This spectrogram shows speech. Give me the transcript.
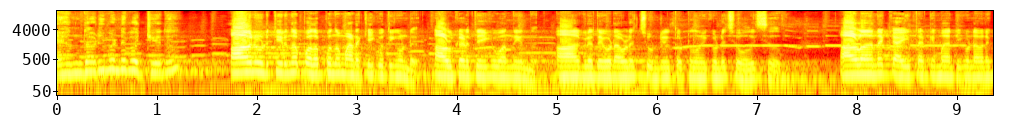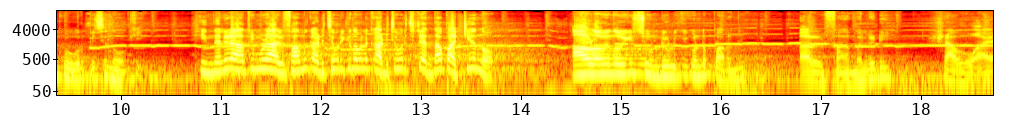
എന്താടി പെണ്ണെ പറ്റിയത്? അവനോടുത്തിരുന്ന പുതപ്പൊന്ന് മടക്കി കുത്തിക്കൊണ്ട് അവൾക്കടുത്തേക്ക് വന്നിന്ന് ആകുലതയോടെ അവളെ ചുണ്ടിൽ തൊട്ട് നോക്കിക്കൊണ്ട് ചോദിച്ചത്. അവൾ അവന്റെ കൈ തട്ടി മാറ്റിക്കൊണ്ട് അവനെ കൂർപ്പിച്ച് നോക്കി. ഇന്നലെ രാത്രി മുഴുവൻ അൽഫാം കടിച്ചു പറിക്കുന്ന പോലെ കടിച്ചു പറിച്ചിട്ട് എന്താ പറ്റിയെന്നോ? അവൾ അവനെ നോക്കി ചുണ്ടി വിളിക്കൊണ്ട് പറഞ്ഞു. അൽഫാമല്ലടി ഷവായ.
